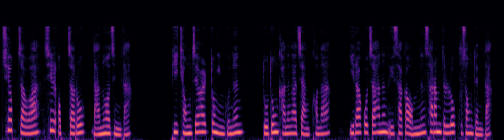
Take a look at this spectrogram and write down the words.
취업자와 실업자로 나누어진다. 비경제활동 인구는 노동 가능하지 않거나 일하고자 하는 의사가 없는 사람들로 구성된다.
